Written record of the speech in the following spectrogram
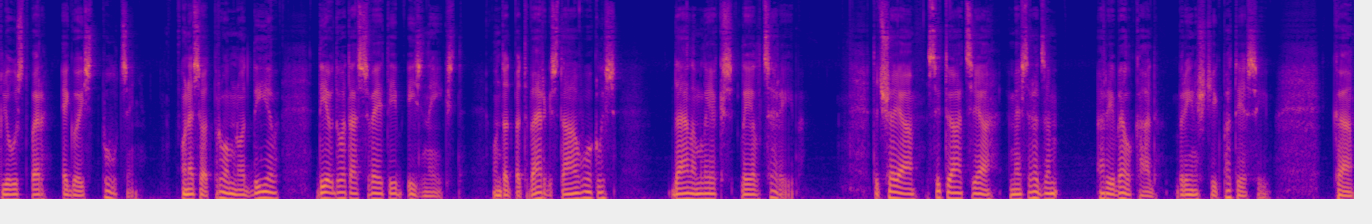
kļūst par egoistu pulciņu, un esot prom no dieva, dieva dotā svētība iznīkst, un tad pat verga stāvoklis dēlam liekas liela cerība. Tad šajā situācijā mēs redzam arī vēl kādu brīnišķīgu patiesību, ka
